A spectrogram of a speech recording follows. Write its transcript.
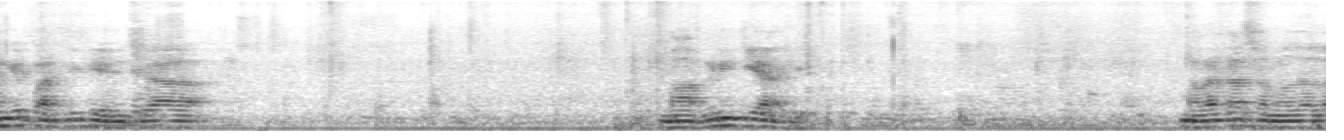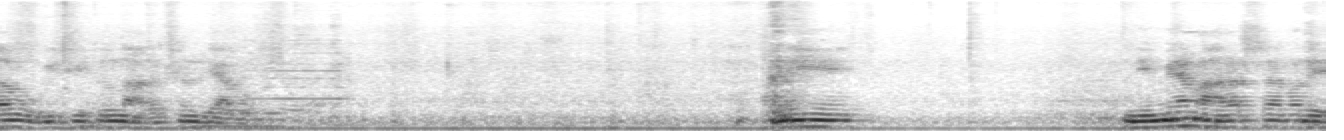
विखे पाटील यांच्या मागणी जी आहे मराठा समाजाला ओबीसीतून आरक्षण द्यावं. आणि निम्म्या महाराष्ट्रामध्ये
